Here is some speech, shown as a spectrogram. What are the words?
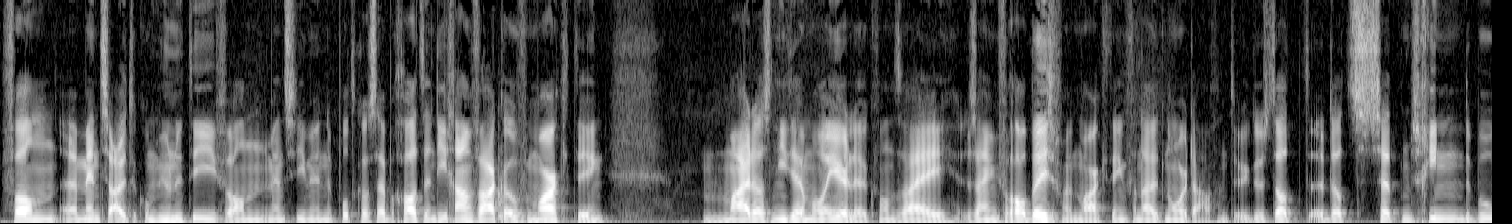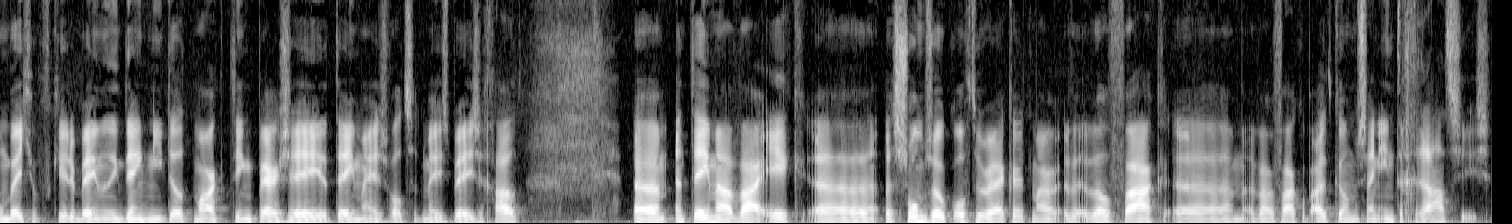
van eh, mensen uit de community, van mensen die we in de podcast hebben gehad. En die gaan vaak over marketing. Maar dat is niet helemaal eerlijk, want wij zijn vooral bezig met marketing vanuit Noordhaven natuurlijk. Dus dat, dat zet misschien de boel een beetje op verkeerde been. Want ik denk niet dat marketing per se het thema is wat ze het meest bezighoudt. Um, een thema waar ik uh, soms ook off the record, maar wel vaak, uh, waar we vaak op uitkomen, zijn integraties.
